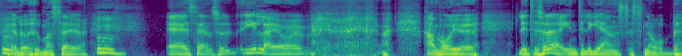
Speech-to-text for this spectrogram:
eller hur man säger. Eh, sen så gillar jag, han var ju lite sådär intelligenssnobb,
